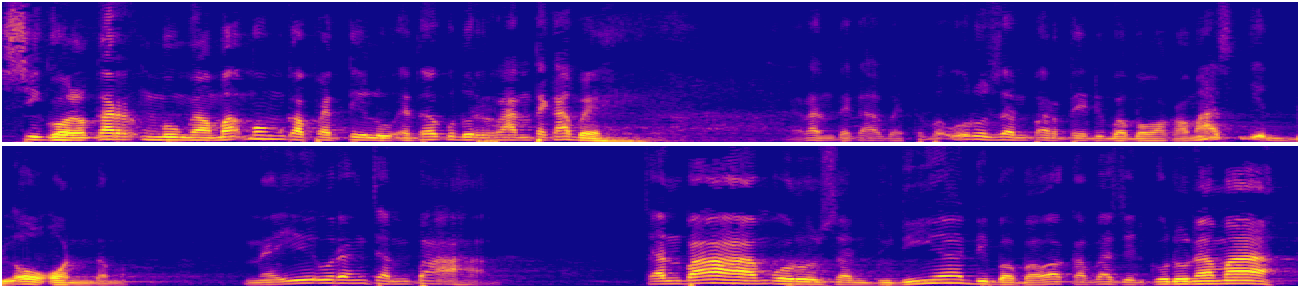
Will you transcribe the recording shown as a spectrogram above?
Si Golkar bunga makmum ka petilu eta kudu rantai kabeh. Rantai kabeh teh urusan partai dibawa ka masjid blow on teh. Nah iya urang can paham. can paham urusan dunia dibawa ke masjid. Kudu nama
